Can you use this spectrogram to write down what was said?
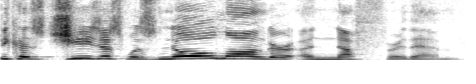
because Jesus was no longer enough for them.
